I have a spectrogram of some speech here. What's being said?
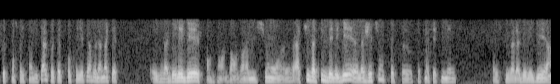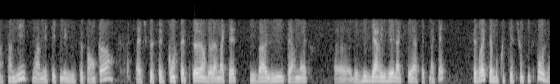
que le conseil syndical peut être propriétaire de la maquette? Il va déléguer, je pense, dans, la mission, euh, à qui va-t-il déléguer euh, la gestion de euh, cette maquette numérique? Est-ce qu'il va la déléguer à un syndic ou à un métier qui n'existe pas encore? Est-ce que c'est le concepteur de la maquette qui va lui permettre de vulgariser l'accès à cette maquette C'est vrai qu'il y a beaucoup de questions qui se posent.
